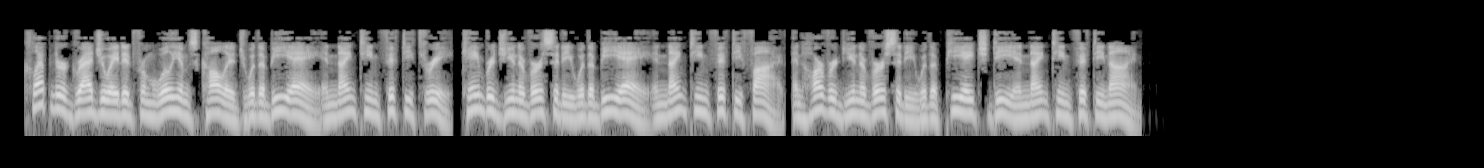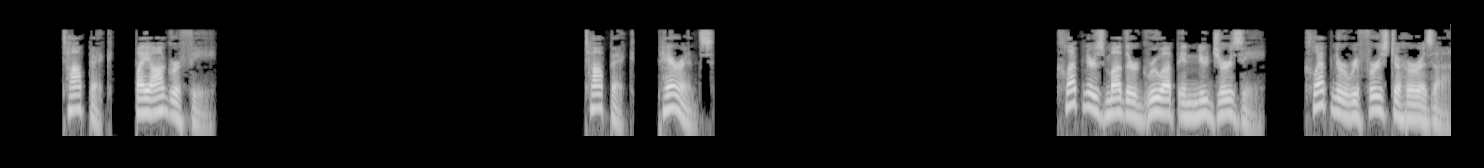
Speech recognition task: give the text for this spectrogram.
Kleppner graduated from Williams College with a B.A. in 1953, Cambridge University with a B.A. in 1955, and Harvard University with a Ph.D. in 1959. Biography Parents Kleppner's mother grew up in New Jersey. Kleppner refers to her as a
